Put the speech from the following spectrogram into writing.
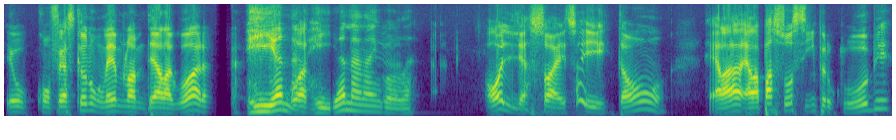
eu confesso que eu não lembro o nome dela agora. Rihanna, Pô, Rihanna Nainggolan. Olha só, é isso aí. Então, ela, ela passou sim pelo clube,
